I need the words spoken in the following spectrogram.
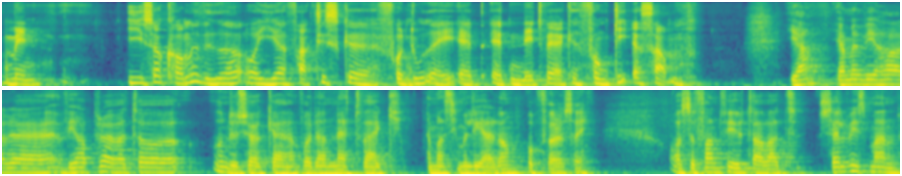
Men I er så kommet videre, og I har faktisk uh, fundet ud af, at, at netværket fungerer sammen. Ja, ja men vi har, uh, vi har prövat att undersöka hur nätverk, när man simulerar dem, uppför sig. Och så fann vi ut av att själv man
